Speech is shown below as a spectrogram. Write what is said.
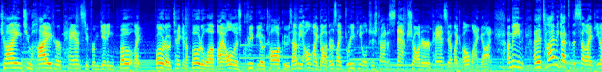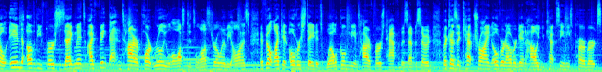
trying to hide her pantsuit from getting photo like photo taken a photo of by all those creepy otakus. I mean, oh my god, there was like three people just trying to snapshot her pants. I'm like, oh my god. I mean, at the time it got to the like, you know, end of the first segment, I think that entire part really lost its luster, I'm gonna be honest. It felt like it overstayed its welcome the entire first half of this episode because it kept trying over and over again how you kept seeing these perverts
